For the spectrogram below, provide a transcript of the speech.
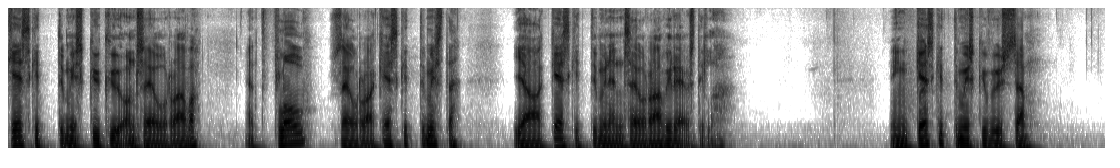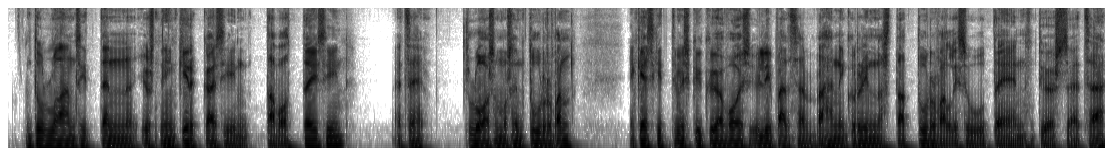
keskittymiskyky on seuraava. Että flow seuraa keskittymistä ja keskittyminen seuraa vireystilaa. Niin keskittymiskyvyssä – tullaan sitten just niihin kirkkaisiin tavoitteisiin, että se luo semmoisen turvan. Ja keskittymiskykyä voisi ylipäätänsä vähän niin kuin rinnastaa turvallisuuteen työssä, että sä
